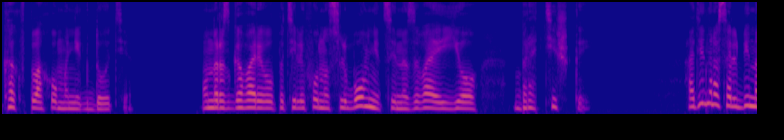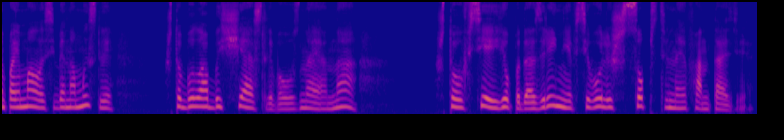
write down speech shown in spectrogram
как в плохом анекдоте. Он разговаривал по телефону с любовницей, называя ее «братишкой». Один раз Альбина поймала себя на мысли, что была бы счастлива, узная она, что все ее подозрения всего лишь собственная фантазия,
